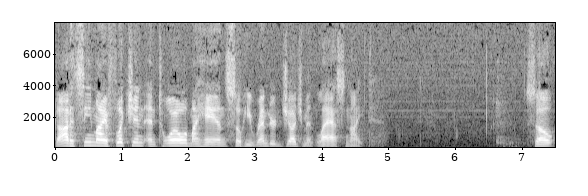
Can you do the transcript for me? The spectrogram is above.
God had seen my affliction and toil of my hands, so he rendered judgment last night. So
